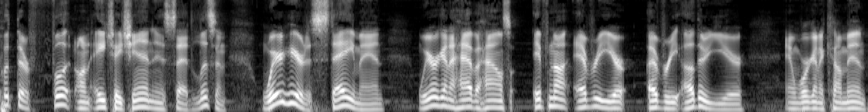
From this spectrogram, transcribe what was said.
put their foot on HHN and said, "Listen, we're here to stay, man. We are going to have a house, if not every year, every other year, and we're going to come in."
